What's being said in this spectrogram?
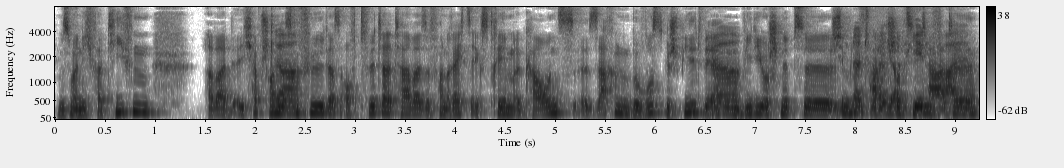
müssen wir nicht vertiefen, aber ich habe schon Klar. das Gefühl, dass auf Twitter teilweise von rechtsextremen Accounts äh, Sachen bewusst gespielt werden, ja. Videoschnipsel, Stimmt natürlich auf jeden Fall.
